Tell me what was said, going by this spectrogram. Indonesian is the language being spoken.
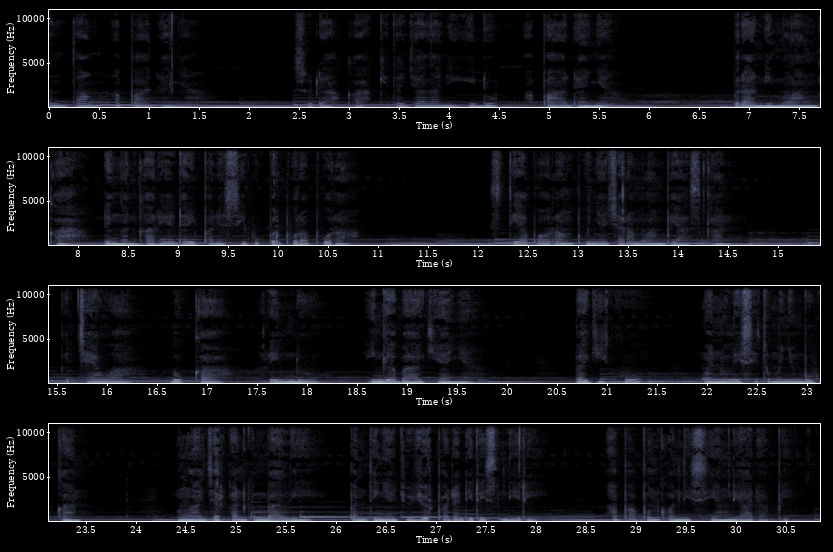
tentang apa adanya. Sudahkah kita jalani hidup apa adanya? Berani melangkah dengan karya daripada sibuk berpura-pura. Setiap orang punya cara melampiaskan kecewa, luka, rindu, hingga bahagianya. Bagiku, menulis itu menyembuhkan, mengajarkan kembali pentingnya jujur pada diri sendiri apa pun kondisi yang dihadapi.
